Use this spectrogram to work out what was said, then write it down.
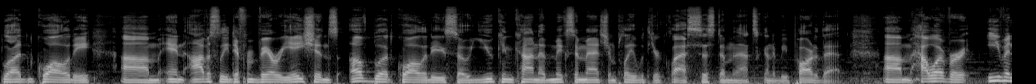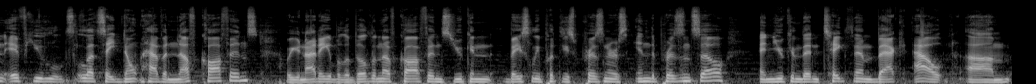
blood quality, um, and obviously different variations of blood quality, so you can kind of mix and match and play with your class system, and that's going to be part of that. Um, however, even if you let's say don't have have enough coffins or you're not able to build enough coffins, you can basically put these prisoners in the prison cell and you can then take them back out. Um,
